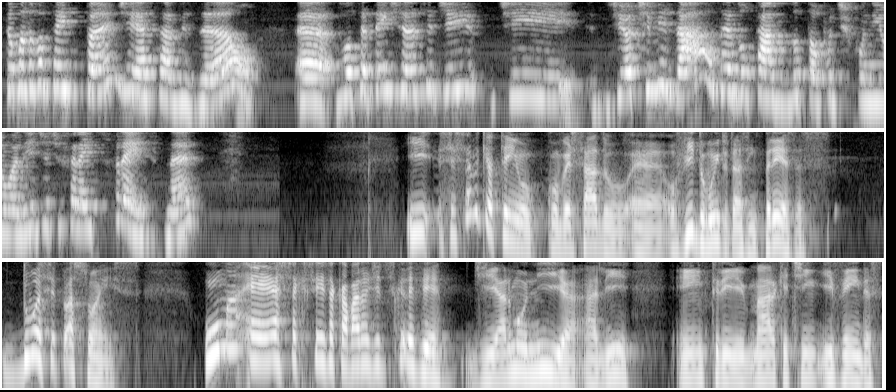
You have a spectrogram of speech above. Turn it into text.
Então, quando você expande essa visão, é, você tem chance de, de, de otimizar os resultados do topo de funil ali de diferentes frentes, né? E você sabe que eu tenho conversado, é, ouvido muito das empresas, duas situações. Uma é essa que vocês acabaram de descrever, de harmonia ali entre marketing e vendas.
